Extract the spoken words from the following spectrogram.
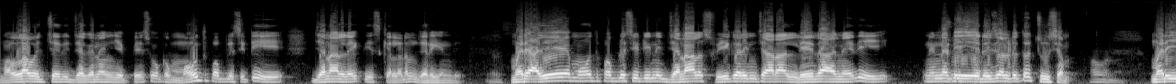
మళ్ళా వచ్చేది జగనే అని చెప్పేసి ఒక మౌత్ పబ్లిసిటీ జనాల్లోకి తీసుకెళ్ళడం జరిగింది. మరి అదే మౌత్ పబ్లిసిటీని జనాలు స్వీకరించారా లేదా అనేది నిన్నటి రిజల్ట్తో చూసాం. మరి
